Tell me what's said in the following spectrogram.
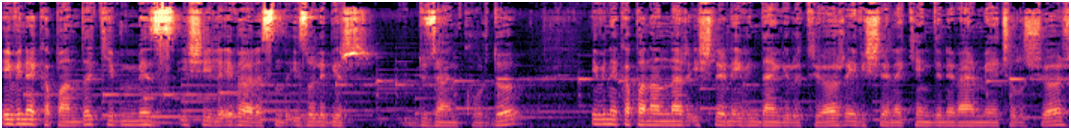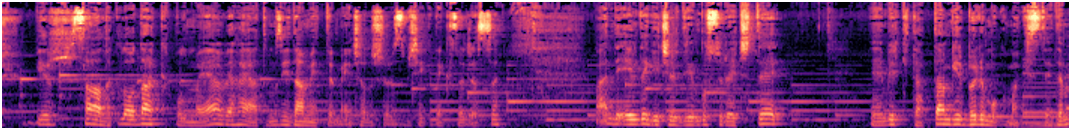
evine kapandı, kimimiz işiyle evi arasında izole bir düzen kurdu. Evine kapananlar işlerini evinden yürütüyor, ev işlerine kendini vermeye çalışıyor. Bir sağlıklı odak bulmaya ve hayatımızı idame ettirmeye çalışıyoruz bir şekilde kısacası. Ben de evde geçirdiğim bu süreçte e, bir kitaptan bir bölüm okumak istedim.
